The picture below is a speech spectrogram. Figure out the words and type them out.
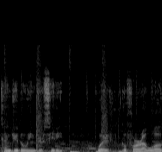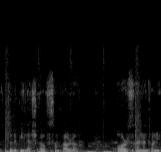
can you do in your city? Well, go for a walk to the village of San Paulo or San Antonio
